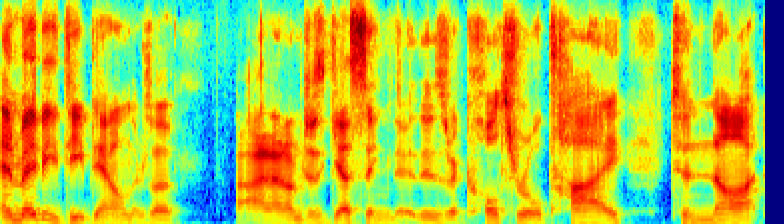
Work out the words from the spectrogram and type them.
And maybe deep down, there's a, I'm just guessing, there's a cultural tie to not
